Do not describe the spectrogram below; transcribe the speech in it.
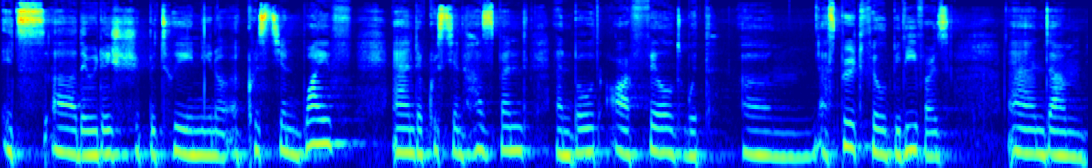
it's uh, the relationship between you know a Christian wife and a Christian husband, and both are filled with um, a spirit-filled believers, and um,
